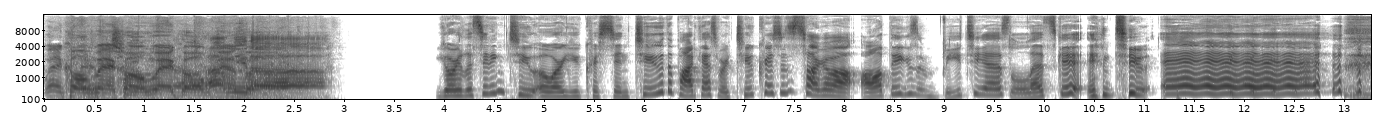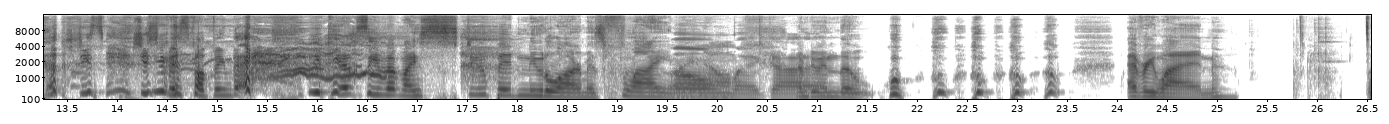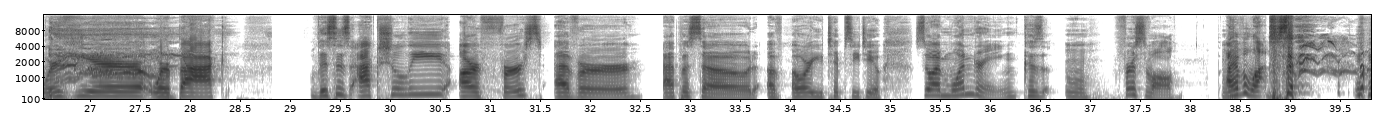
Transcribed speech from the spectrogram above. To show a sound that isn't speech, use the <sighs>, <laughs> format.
Welcome, welcome, welcome. Anita. You're listening to ORU Kristen 2, the podcast where two Kristens talk about all things BTS. Let's get into it. <laughs> she's she's fist pumping there. <laughs> you can't see, but my stupid noodle arm is flying right oh now. my god. I'm doing the whoo, whoo, whoo, whoo, whoo. Everyone, we're here. we're back. This is actually our first ever episode of Oh Are You Tipsy Too? So I'm wondering, because Mm. first of all, Mm. I have a lot to say. <laughs>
